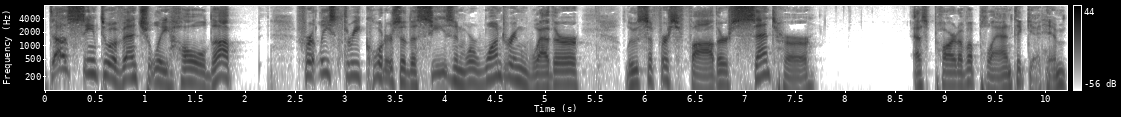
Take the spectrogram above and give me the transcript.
does seem to eventually hold up, for at least three quarters of the season, we're wondering whether Lucifer's father sent her as part of a plan to get him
